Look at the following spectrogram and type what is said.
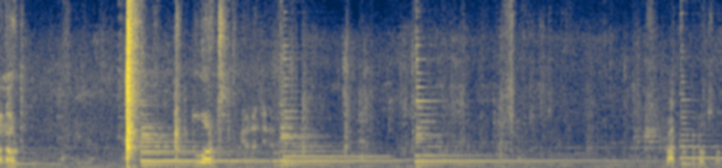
one out two outs రాత్రి వస్తాం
